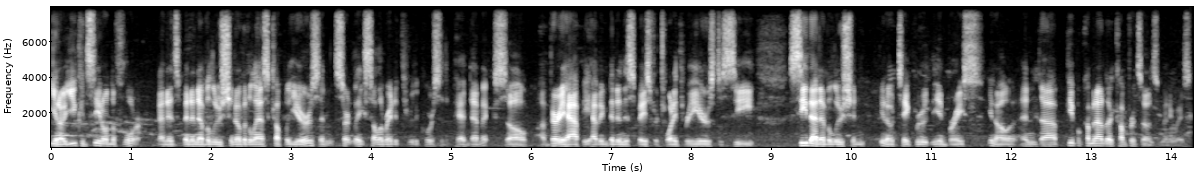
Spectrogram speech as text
you know, you could see it on the floor, and it's been an evolution over the last couple of years, and certainly accelerated through the course of the pandemic. So I'm very happy, having been in this space for 23 years, to see see that evolution, you know, take root and the embrace, you know, and uh, people coming out of their comfort zones in many ways.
